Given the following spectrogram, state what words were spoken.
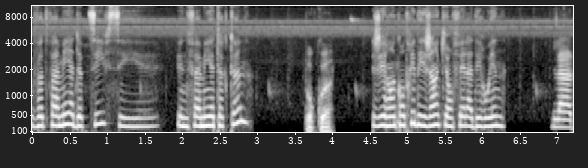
Votre famille adoptive, c'est euh, une famille autochtone? Pourquoi? J'ai rencontré des gens qui ont fait la dérouine. La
